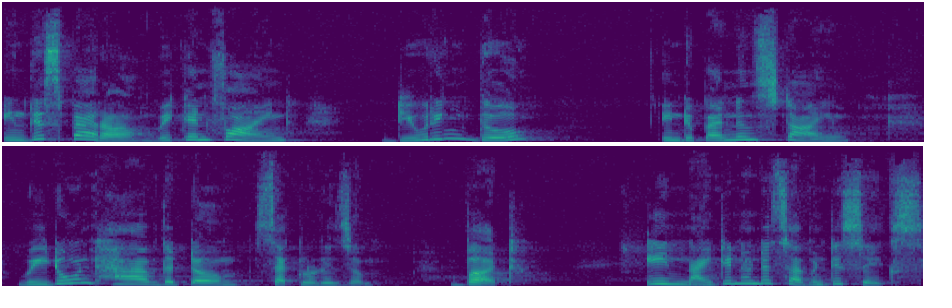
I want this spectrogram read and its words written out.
In this para, we can find during the independence time, we don't have the term secularism. But in 1976,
